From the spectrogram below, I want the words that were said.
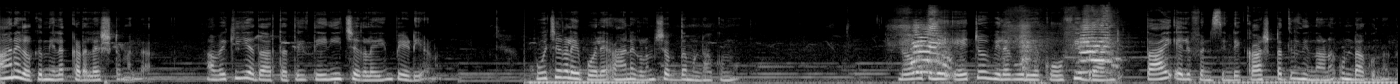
ആനകൾക്ക് നിലക്കടല ഇഷ്ടമല്ല. അവയ്ക്ക് യഥാർത്ഥത്തിൽ തേനീച്ചകളെയും പേടിയാണ്. പൂച്ചകളെ പോലെ ആനകളും ശബ്ദമുണ്ടാക്കുന്നു. ലോകത്തിലെ ഏറ്റവും വില കൂടിയ കോഫി ബ്രാൻഡ് തായ് എലിഫൻസിന്റെ കാഷ്ടത്തിൽ നിന്നാണ് ഉണ്ടാക്കുന്നത്.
